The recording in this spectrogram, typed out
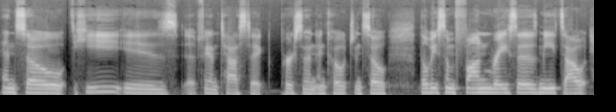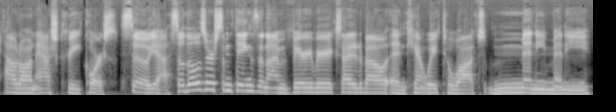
And so he is a fantastic person and coach. And so there'll be some fun races, meets out out on Ash Creek course. So yeah, so those are some things that I'm very, very excited about and can't wait to watch many, many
